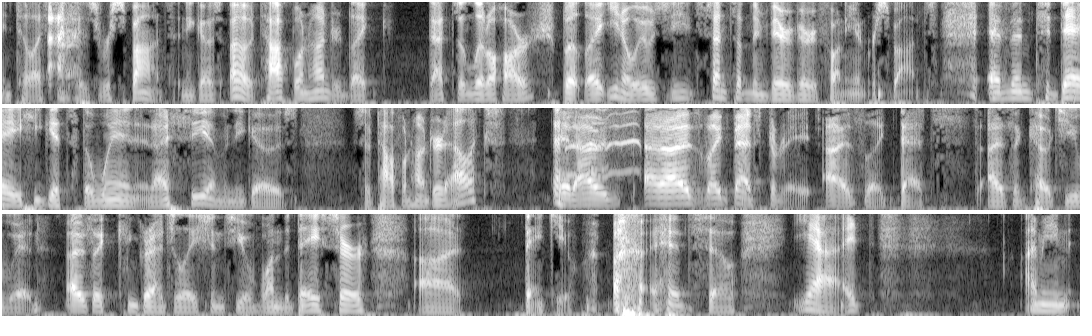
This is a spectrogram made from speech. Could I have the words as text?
until i saw his response and he goes oh top 100 like that's a little harsh, but like you know, it was he sent something very very funny in response. And then today he gets the win, and I see him, and he goes, "So top 100, Alex." And I was, and I was like, "That's great." I was like, "That's," I was like, "Coach, you win." I was like, "Congratulations, you have won the day, sir. Uh, thank you." and so, yeah, it. I mean,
